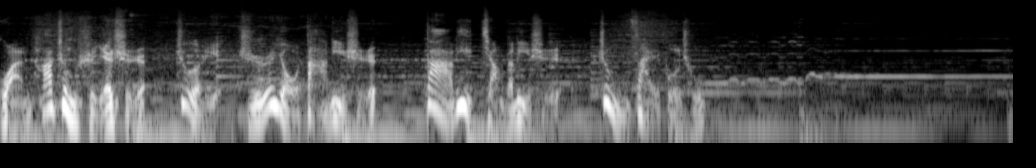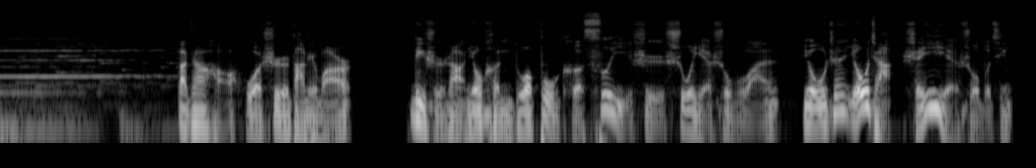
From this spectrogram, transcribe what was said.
管他正史野史，这里只有大历史，大力讲的历史正在播出。大家好，我是大力丸儿。历史上有很多不可思议事，说也说不完，有真有假，谁也说不清。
